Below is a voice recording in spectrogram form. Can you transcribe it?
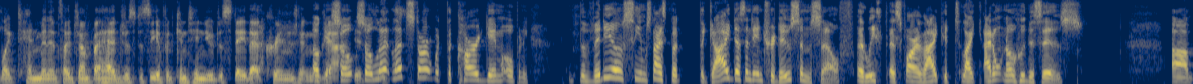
like ten minutes I jump ahead just to see if it continued to stay that cringe and Okay, yeah, so it's- so let let's start with the card game opening. The video seems nice, but the guy doesn't introduce himself. At least as far as I could like, I don't know who this is. Um,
